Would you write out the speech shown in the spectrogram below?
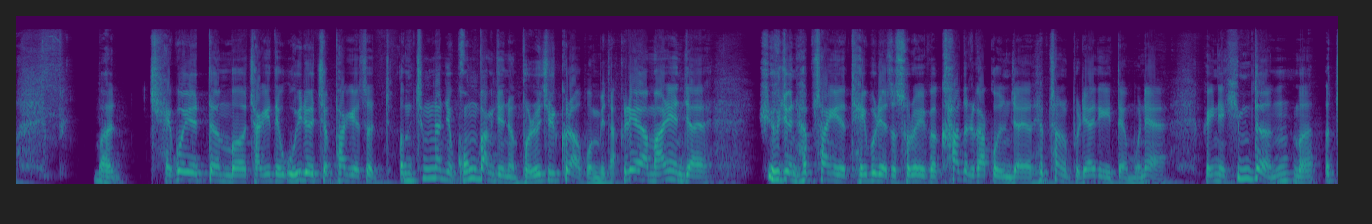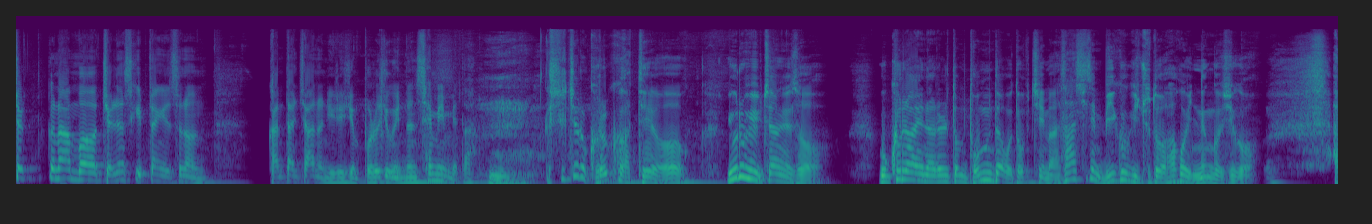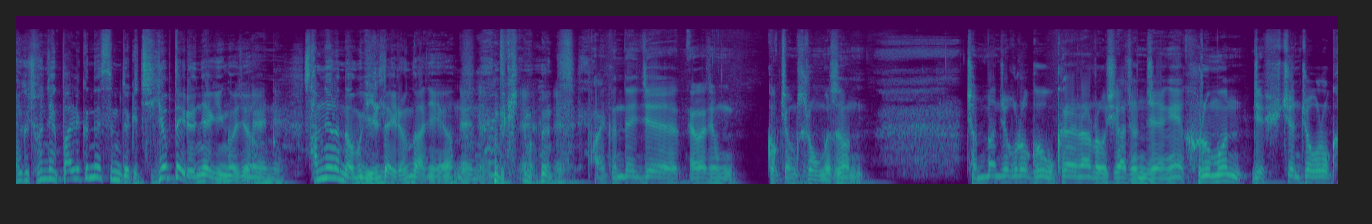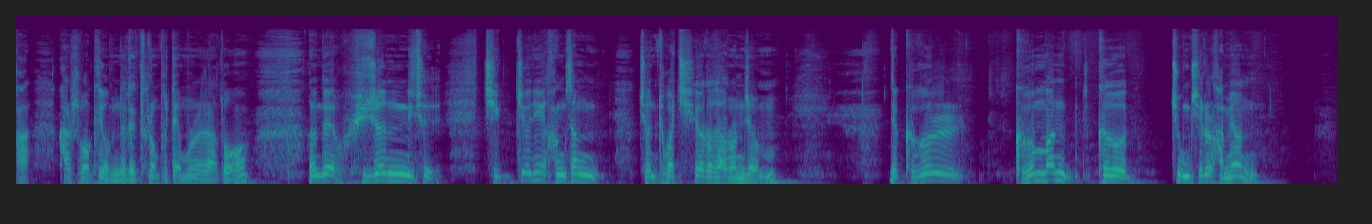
뭐 최고였던 뭐 자기들 우위를 접하기 위해서 엄청난 공방전은 벌어질 거라고 봅니다. 그래야만이 이제 휴전 협상의 테이블에서 서로의 그 카드를 갖고 이제 협상을 벌여야 되기 때문에 굉장히 힘든 뭐 어쨌거나 뭐 젤렌스키 입장에서는 간단치 않은 일이 지금 벌어지고 있는 셈입니다. 실제로 그럴 것 같아요. 유럽 입장에서 우크라이나를 좀 돕는다고 돕지만 사실은 미국이 주도하고 있는 것이고 아 이거 전쟁 빨리 끝냈으면 좋겠 지겹다 이런 얘기인 거죠. 네네. 3년은 너무 길다 이런 거 아니에요? 네네. 느낌은. 네, 네. 아니 근데 이제 내가 좀 걱정스러운 것은 전반적으로 그 우크라이나 러시아 전쟁의 흐름은 이제 휴전 쪽으로 가, 갈 수밖에 없는데 트럼프 때문에라도 그런데 휴전 직전이 항상 전투가 치열하다는 점 이제 그걸 그것만 그 중시를 하면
